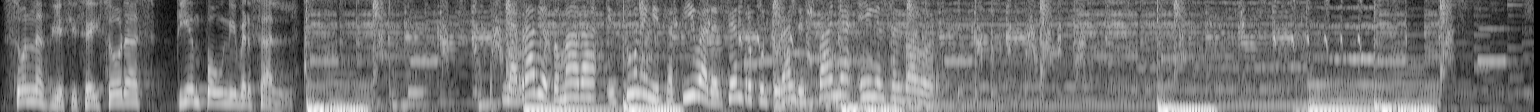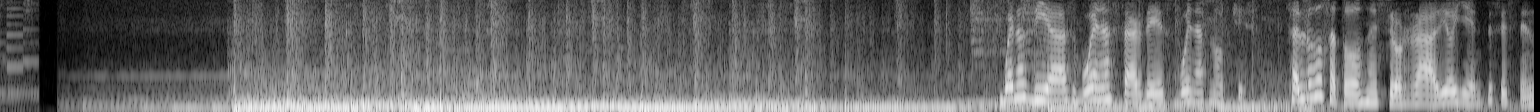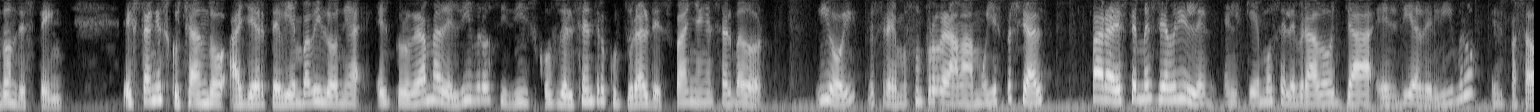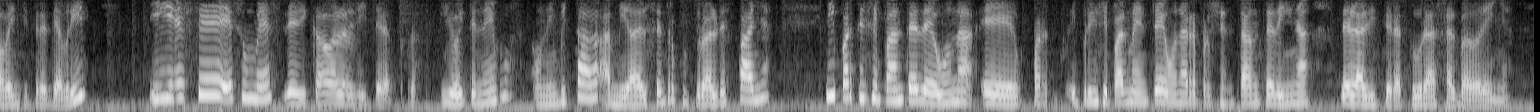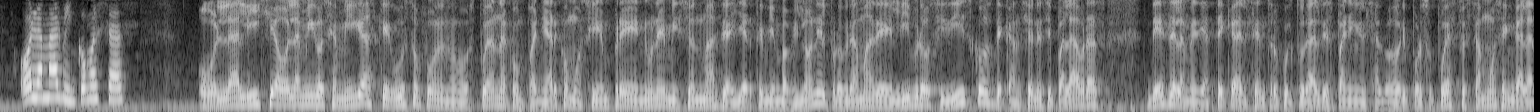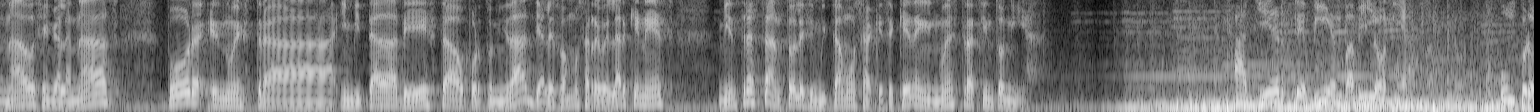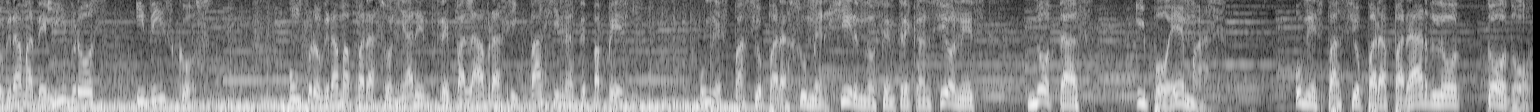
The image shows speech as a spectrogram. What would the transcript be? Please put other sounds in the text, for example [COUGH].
Son las 16 horas, tiempo universal. La Radio Tomada es una iniciativa del Centro Cultural de España en El Salvador. Buenos días, buenas tardes, buenas noches. Saludos a todos nuestros radio oyentes, estén donde estén. Están escuchando Ayer te vi en Babilonia, el programa de libros y discos del Centro Cultural de España en El Salvador. Y hoy les traemos un programa muy especial para este mes de abril en el que hemos celebrado ya el Día del Libro, el pasado 23 de abril. Y este es un mes dedicado a la literatura. Y hoy tenemos a una invitada, amiga del Centro Cultural de España, y participante de una, eh, y principalmente una representante digna de la literatura salvadoreña. Hola Marvin, ¿cómo estás? Hola Ligia, hola amigos y amigas, qué gusto que nos puedan acompañar como siempre en una emisión más de Ayer te vi en Babilonia, el programa de libros y discos, de canciones y palabras desde la Mediateca del Centro Cultural de España en El Salvador y por supuesto estamos engalanados y engalanadas por eh, nuestra invitada de esta oportunidad, ya les vamos a revelar quién es, Mientras tanto, les invitamos a que se queden en nuestra sintonía. Ayer te vi en Babilonia. Un programa de libros y discos. Un programa para soñar entre palabras y páginas de papel. Un espacio para sumergirnos entre canciones, notas y poemas. Un espacio para pararlo todo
